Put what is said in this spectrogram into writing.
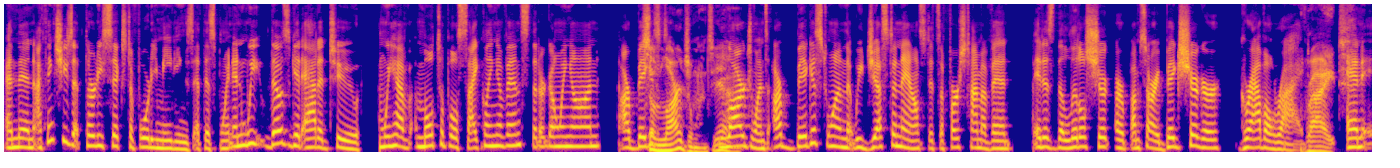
And then I think she's at 36 to 40 meetings at this point. And we those get added too. And we have multiple cycling events that are going on. Our biggest Some large ones, yeah. Large ones. Our biggest one that we just announced, it's a first time event. It is the Little Sugar or I'm sorry, Big Sugar gravel ride. Right. And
